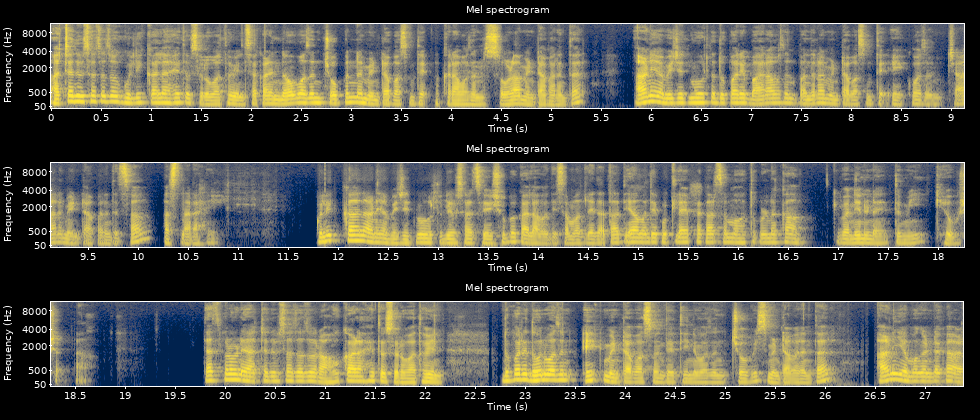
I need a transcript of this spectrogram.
आजच्या दिवसाचा जो गुलिक काल आहे तो सुरुवात होईल सकाळी नऊ वाजून चोपन्न मिनिटापासून ते अकरा वाजून सोळा मिनिटापर्यंत आणि अभिजित मुहूर्त दुपारी बारा वाजून पंधरा मिनिटापासून ते एक वाजून चार मिनिटापर्यंतचा असणार आहे. गुलिक काल आणि अभिजित मुहूर्त दिवसाचे शुभ कालावधी समजले जातात. यामध्ये कुठल्याही प्रकारचं महत्त्वपूर्ण काम किंवा निर्णय तुम्ही घेऊ शकता. त्याचप्रमाणे आजच्या दिवसाचा जो राहू काळ आहे तो सुरुवात होईल. दुपारी दोन वाजून एक मिनिटापासून ते तीन वाजून चोवीस मिनिटापर्यंत आणि यमगंड काळ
